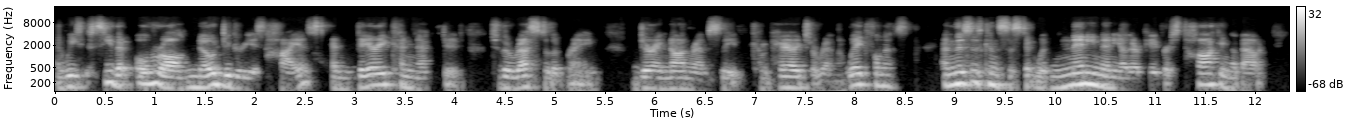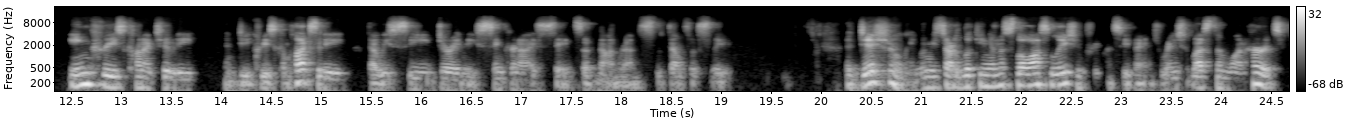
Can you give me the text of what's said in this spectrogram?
And we see that overall node degree is highest and very connected to the rest of the brain during non-REM sleep compared to REM and wakefulness. And this is consistent with many, many other papers talking about increased connectivity and decreased complexity that we see during these synchronized states of non-REM delta sleep. Additionally, when we start looking in the slow oscillation frequency range, range less than one hertz,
